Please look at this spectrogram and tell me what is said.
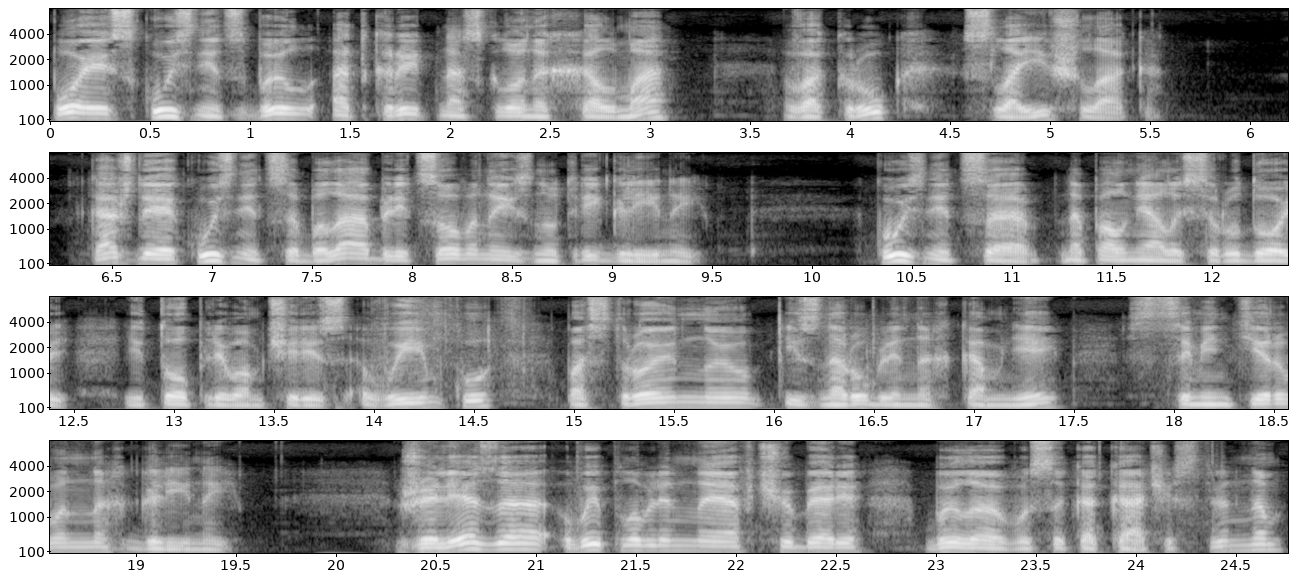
Пояс кузнец был открыт на склонах холма, вокруг слои шлака. Каждая кузница была облицована изнутри глиной. Кузница наполнялась рудой и топливом через выемку, построенную из нарубленных камней, сцементированных глиной. Железо, выплавленное в Чубере, было высококачественным,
